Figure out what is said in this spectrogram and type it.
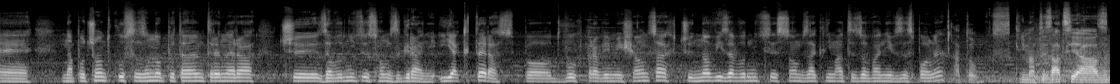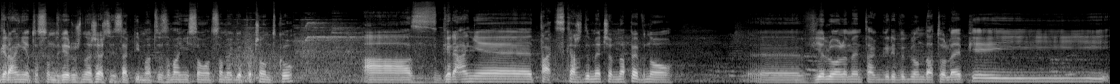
E, Na początku sezonu pytałem trenera, czy zawodnicy są zgrani i jak teraz, po dwóch prawie miesiącach, czy nowi zawodnicy są zaklimatyzowani w zespole? A to klimatyzacja, zgranie to są dwie różne rzeczy. Zaklimatyzowani są od samego początku, a zgranie, tak, z każdym meczem na pewno e, w wielu elementach gry wygląda to lepiej.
